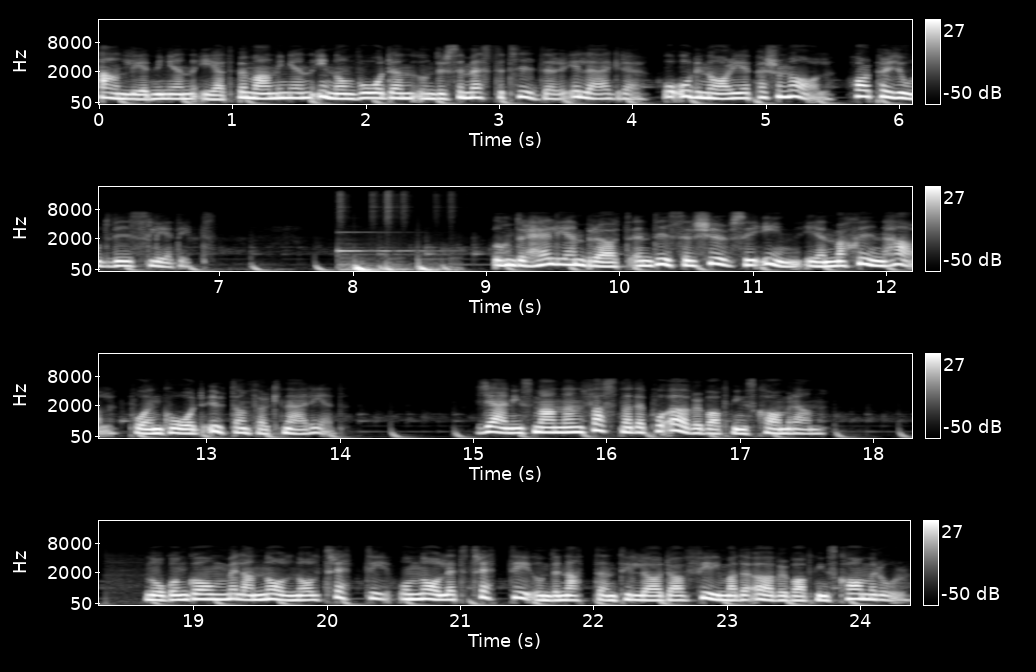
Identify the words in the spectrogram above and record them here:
Anledningen är att bemanningen inom vården under semestertider är lägre och ordinarie personal har periodvis ledigt. Under helgen bröt en dieseltjuv sig in i en maskinhall på en gård utanför Knäred. Gärningsmannen fastnade på övervakningskameran. Någon gång mellan 00.30 och 01.30 under natten till lördag filmade övervakningskameror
